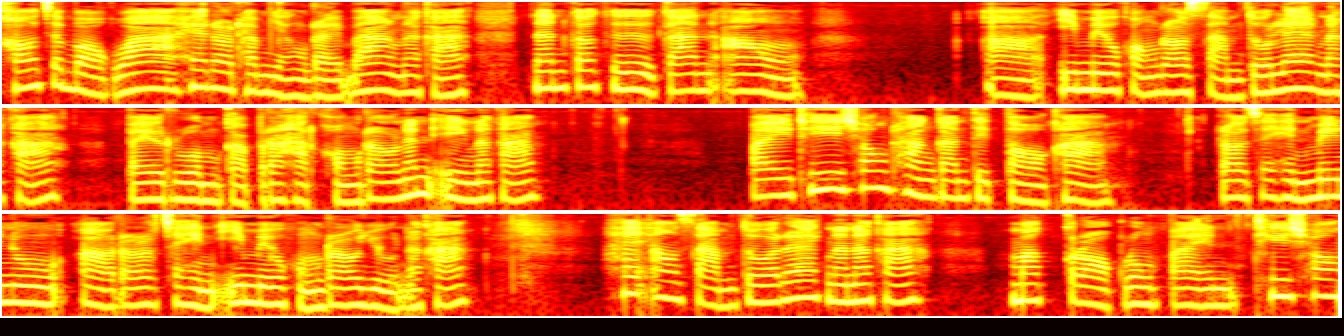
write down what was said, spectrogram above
เขาจะบอกว่าให้เราทำอย่างไรบ้างนะคะ นั่นก็คือการเอาอีเมลของเรา 3 ตัวแรกนะคะ ไปรวมกับรหัสของเรานั่นเองนะคะ ไปที่ช่องทางการติดต่อค่ะ เราจะเห็นเมนูเอ่อเราจะเห็นอีเมลของเราอยู่นะคะ ให้เอา 3 ตัวแรกนั้นนะคะ มากรอกลงไปที่ช่อง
